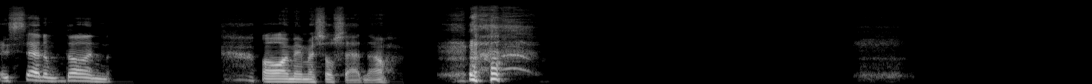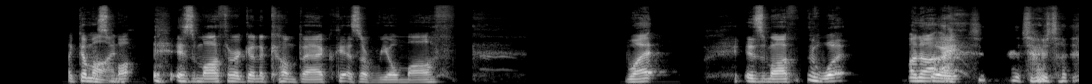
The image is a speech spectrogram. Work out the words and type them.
I said I'm done. Oh, I made myself sad now. Like, come Is, on. Mo- is Mothra gonna come back as a real moth? what? Is Moth what? Oh no! Wait. I- sorry, sorry.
